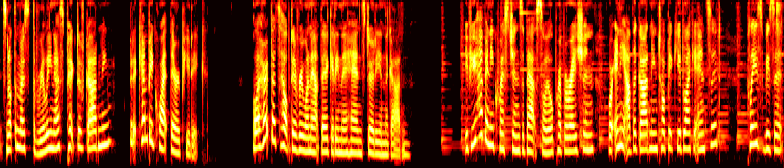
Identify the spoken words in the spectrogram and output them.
It's not the most thrilling aspect of gardening, but it can be quite therapeutic. Well, I hope that's helped everyone out there getting their hands dirty in the garden. If you have any questions about soil preparation or any other gardening topic you'd like answered, please visit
